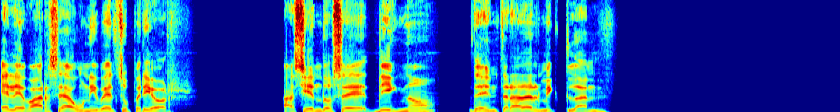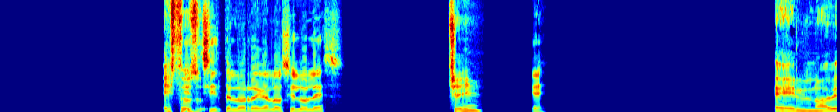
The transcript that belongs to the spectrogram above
elevarse a un nivel superior, haciéndose digno de entrar al Mictlán. si, Estos, si te lo regalo, ¿sí lo lees? ¿sí? ¿Qué? El nueve,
